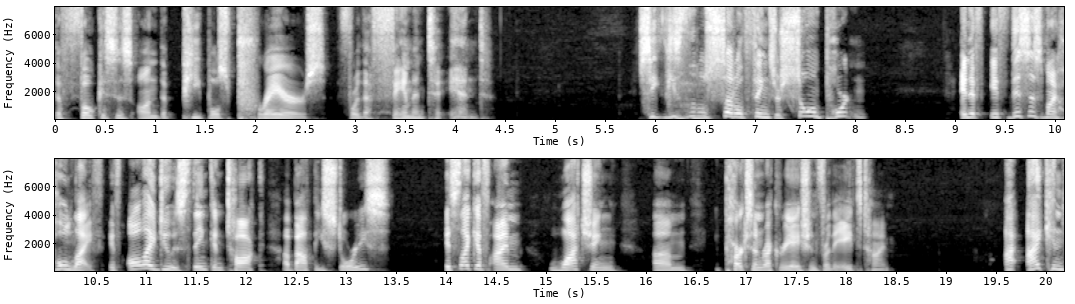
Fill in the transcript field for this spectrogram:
The focus is on the people's prayers for the famine to end. See, these little subtle things are so important. And if if this is my whole Mhm. life, if all I do is think and talk about these stories, it's like if I'm watching um, Parks and Recreation for the eighth time. I, I can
